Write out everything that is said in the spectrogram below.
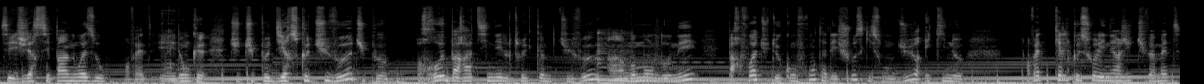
C'est, je veux dire, c'est pas un oiseau en fait. Et Ouais. donc tu, tu peux dire ce que tu veux, tu peux rebaratiner le truc comme tu veux. À un Mhm. moment donné, parfois tu te confrontes à des choses qui sont dures et qui ne, en fait, quelle que soit l'énergie que tu vas mettre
